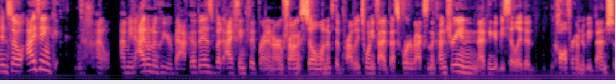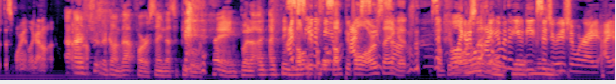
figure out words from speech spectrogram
and so i think I don't. I mean, I don't know who your backup is, but I think that Brennan Armstrong is still one of the probably 25 best quarterbacks in the country, and I think it'd be silly to call for him to be benched at this point. Like, I don't. I, don't I shouldn't have gone that far saying that's what people were saying, but I, I think some people, few, some people are saying some. it. Some people like are saying I, it. I am in a unique situation where I, I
